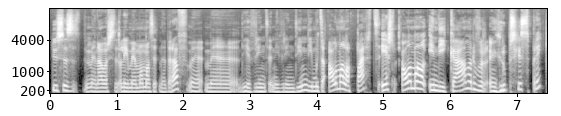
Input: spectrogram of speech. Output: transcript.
Dus ze- mijn ouders, alleen mijn mama zet me eraf, met, met die vriend en die vriendin. Die moeten allemaal apart. Eerst allemaal in die kamer voor een groepsgesprek.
